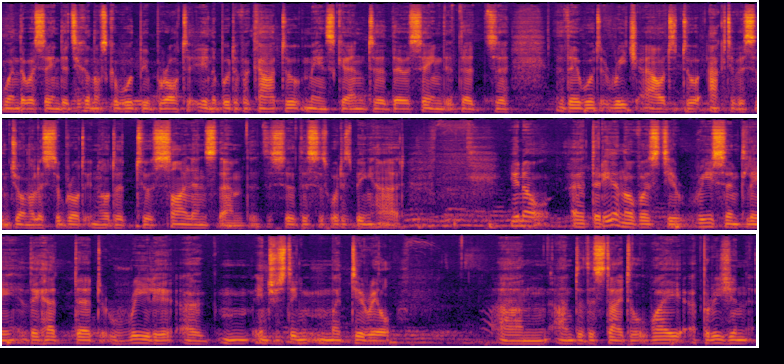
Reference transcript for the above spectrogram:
when they were saying that Tikhanovskaya would be brought in a boat of a car to Minsk, and uh, they were saying that, that uh, they would reach out to activists and journalists abroad in order to silence them. So this is what is being heard. You know, at the RIA Novosti recently, they had that really uh, interesting material um, under this title why Parisian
